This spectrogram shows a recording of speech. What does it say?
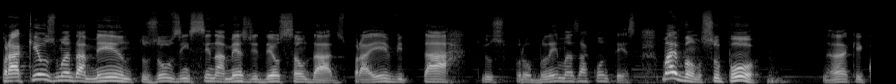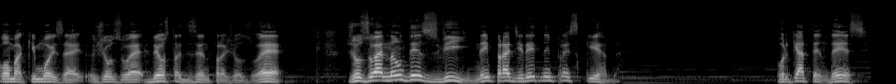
Para que os mandamentos ou os ensinamentos de Deus são dados? Para evitar que os problemas aconteçam. Mas vamos supor né, que, como aqui Moisés, Josué, Deus está dizendo para Josué, Josué não desvie nem para a direita nem para a esquerda. Porque a tendência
